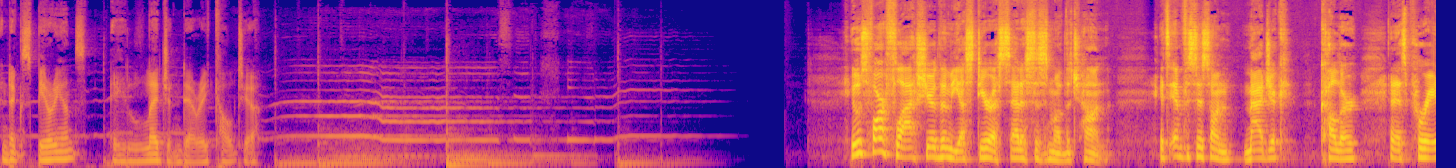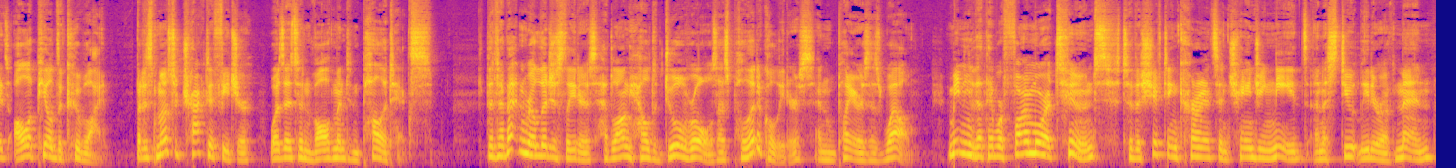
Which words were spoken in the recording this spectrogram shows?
and experience a legendary culture. It was far flashier than the austere asceticism of the Chan. Its emphasis on magic, color, and its parades all appealed to Kublai, but its most attractive feature was its involvement in politics. The Tibetan religious leaders had long held dual roles as political leaders and players as well, meaning that they were far more attuned to the shifting currents and changing needs an astute leader of men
